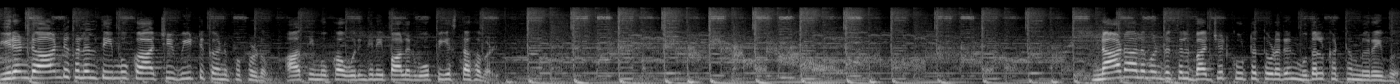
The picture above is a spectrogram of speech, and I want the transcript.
இரண்டு ஆண்டுகளில் திமுக ஆட்சி வீட்டுக்கு அனுப்பப்படும். அதிமுக ஒருங்கிணைப்பாளர் ஓபிஎஸ் தகவல். நாடாளுமன்றத்தில் பட்ஜெட் கூட்டத்தொடரின் முதல் கட்டம் நிறைவு.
